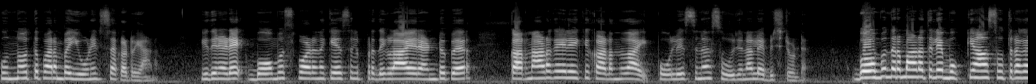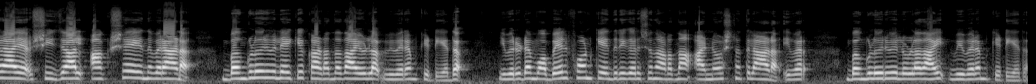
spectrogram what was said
കുന്നോത്തുപറമ്പ് യൂണിറ്റ് സെക്രട്ടറിയാണ്. ഇതിനിടെ ബോംബ് സ്ഫോടന കേസിൽ പ്രതികളായ രണ്ടുപേർ കർണാടകയിലേക്ക് കടന്നതായി പോലീസിന് സൂചന ലഭിച്ചിട്ടുണ്ട്. ബോംബ് നിർമ്മാണത്തിലെ മുഖ്യ ആസൂത്രകരായ ഷിജാൽ അക്ഷയ് എന്നിവരാണ് ബംഗളൂരുവിലേക്ക് കടന്നതായുള്ള വിവരം കിട്ടിയത്. ഇവരുടെ മൊബൈൽ ഫോൺ കേന്ദ്രീകരിച്ച് നടന്ന അന്വേഷണത്തിലാണ് ഇവർ ബംഗളൂരുവിലുള്ളതായി വിവരം കിട്ടിയത്.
